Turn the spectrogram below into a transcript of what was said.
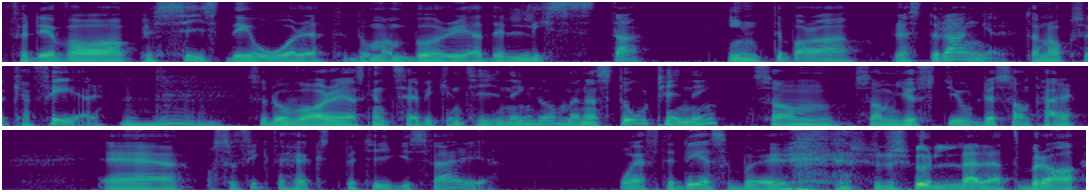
För det var precis det året då man började lista, inte bara restauranger utan också kaféer. Så då var det, jag ska inte säga vilken tidning då, men en stor tidning som, som just gjorde sånt här. Eh, och så fick vi högst betyg i Sverige. Och efter det så började det rulla rätt bra.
